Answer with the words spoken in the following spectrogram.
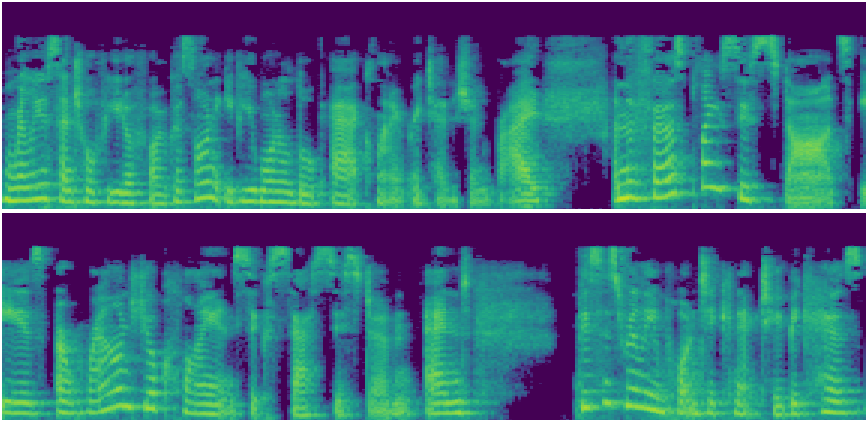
really essential for you to focus on if you want to look at client retention, right? And the first place this starts is around your client success system. And this is really important to connect to because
